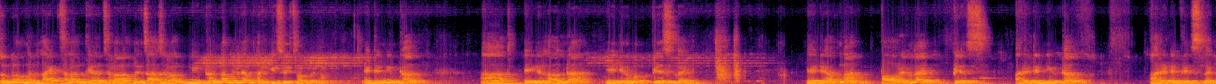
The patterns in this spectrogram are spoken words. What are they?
জন্য আপনার লাইট চালান ফ্যান চালান, আপনি যা চালান নিউট্রাল না দিলে আপনার কিছুই চলবে না। এটা নিউট্রাল আর এইটা লালটা, এইটা হলো পেস লাইন এটা আপনার পাওয়ারের লাইন পেস আর এটা নিউট্রাল আর এটা পেস লাইন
